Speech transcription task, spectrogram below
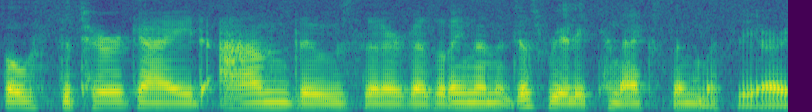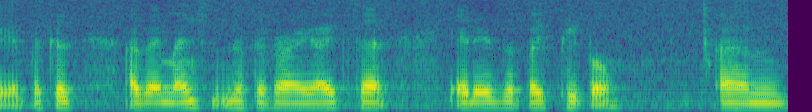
both the tour guide and those that are visiting, and it just really connects them with the area because, as I mentioned at the very outset, it is about people, and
